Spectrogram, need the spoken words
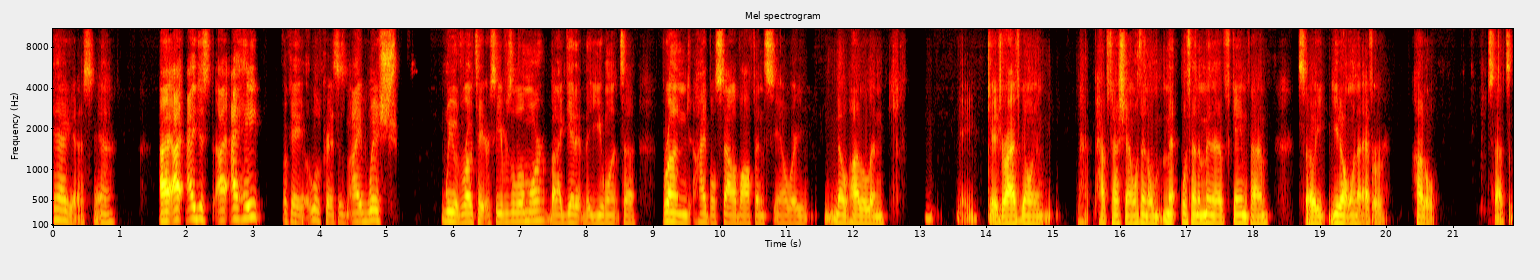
yeah, I guess, yeah. I, I, I just, I, I hate. Okay, a little criticism. I wish we would rotate receivers a little more, but I get it that you want to run Heupel style of offense, you know, where you no huddle and you, know, get a drive going and have a touchdown within a within a minute of game time. So you don't want to ever huddle. So that's a,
